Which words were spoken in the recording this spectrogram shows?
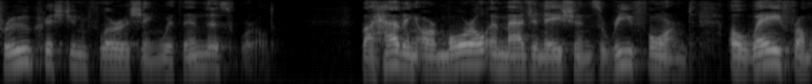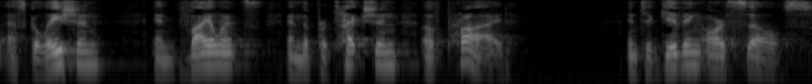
true Christian flourishing within this world by having our moral imaginations reformed away from escalation and violence and the protection of pride into giving ourselves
